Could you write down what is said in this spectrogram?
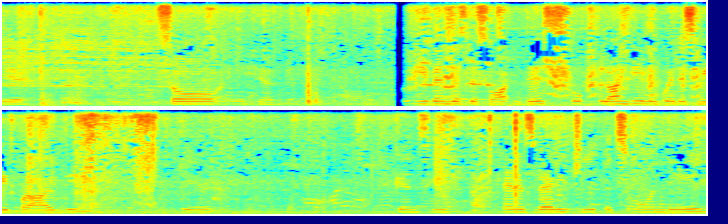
Yeah. So, yeah. Even this, this dish laundry liquid is made for Aldi. Here. You can see. And it's very cheap. It's only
